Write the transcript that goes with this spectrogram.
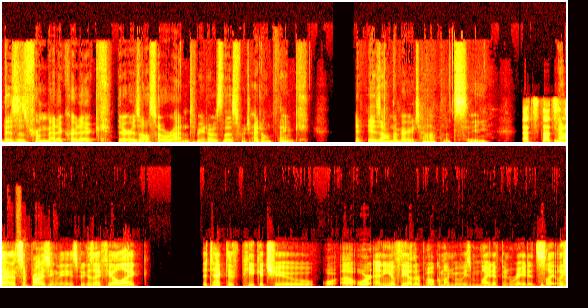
This is from Metacritic. There is also a Rotten Tomatoes list, which I don't think it is on the very top. Let's see. That's that's the No, thing that's actually- surprising me is because I feel like Detective Pikachu or uh, or any of the other Pokemon movies might have been rated slightly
